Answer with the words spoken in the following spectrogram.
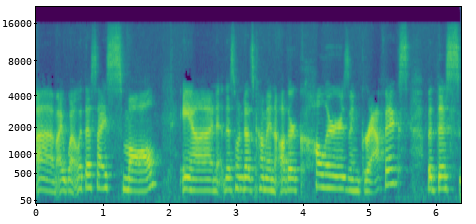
Um, I went with a size small and this one does come in other colors and graphics, but this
